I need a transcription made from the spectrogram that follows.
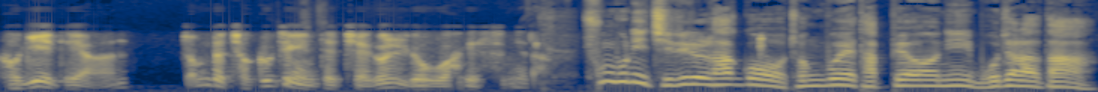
거기에 대한 좀 더 적극적인 대책을 요구하겠습니다. 충분히 질의를 하고 정부의 답변이 모자라다.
